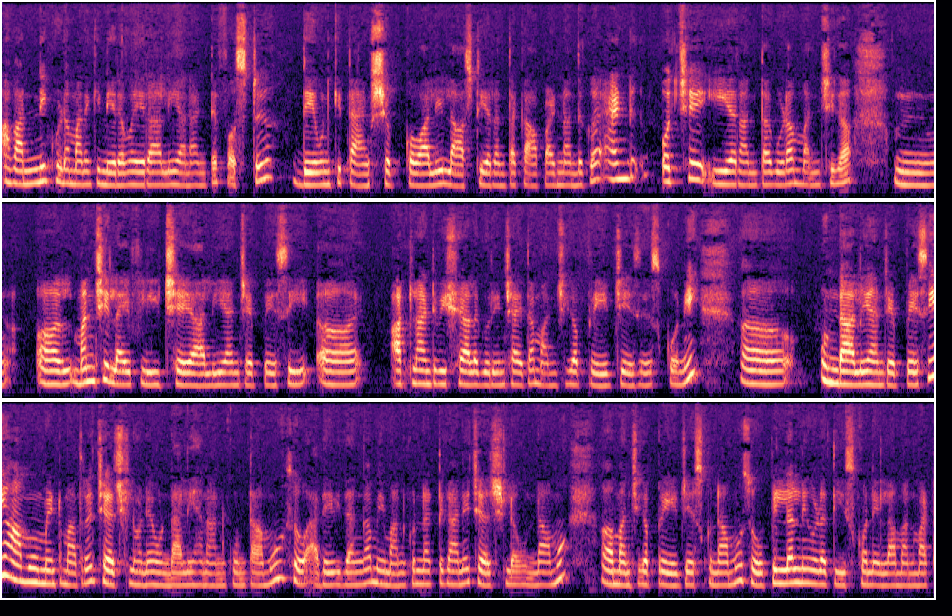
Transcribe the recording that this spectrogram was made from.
అవన్నీ కూడా మనకి నెరవేరాలి అని అంటే ఫస్ట్ దేవునికి థ్యాంక్స్ చెప్పుకోవాలి. లాస్ట్ ఇయర్ అంతా కాపాడినందుకు అండ్ వచ్చే ఇయర్ అంతా కూడా మంచిగా మంచి లైఫ్ లీడ్ చేయాలి అని చెప్పేసి అట్లాంటి విషయాల గురించి అయితే మంచిగా ప్రేర్ చేసేసుకొని ఉండాలి అని చెప్పేసి ఆ మూమెంట్ మాత్రం చర్చ్లోనే ఉండాలి అని అనుకుంటాము. సో అదేవిధంగా మేము అనుకున్నట్టుగానే చర్చ్లో ఉన్నాము. మంచిగా ప్రేర్ చేసుకున్నాము. సో పిల్లల్ని కూడా తీసుకొని వెళ్ళామన్నమాట.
